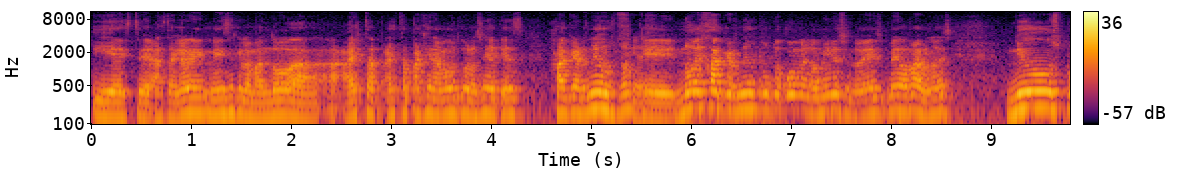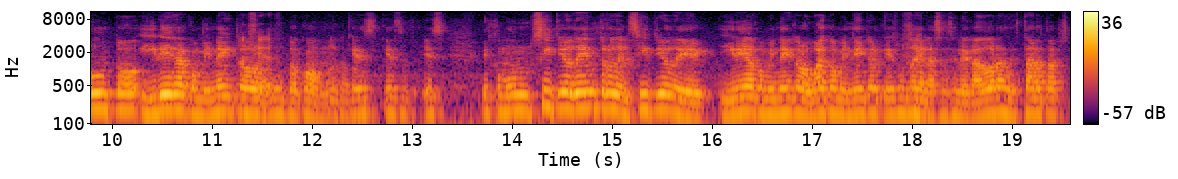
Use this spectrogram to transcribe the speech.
Y este, hasta que me dice que lo mandó a, a- esta, a esta página muy conocida que es Hacker News, ¿no? Es. Que no es hackernews.com el dominio, sino es medio raro, ¿no? Es news.ycombinator.com, Que, es, que es, es, es como un sitio dentro del sitio de Y Combinator o Y Combinator, que es una Sí. de las aceleradoras de startups,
